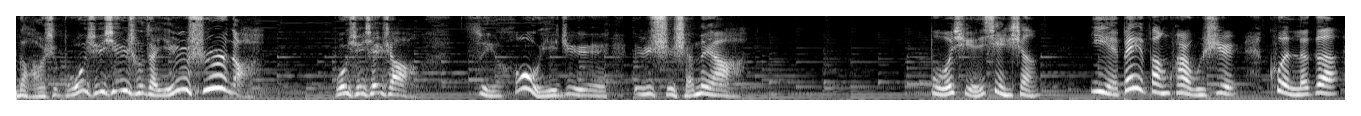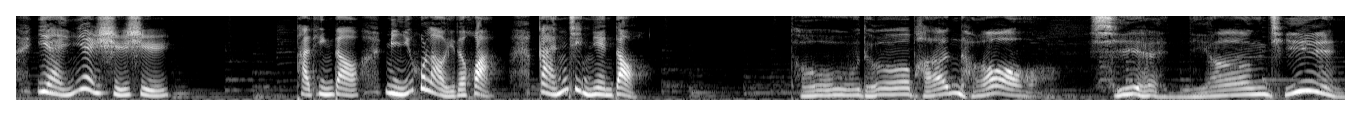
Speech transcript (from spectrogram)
那是博学先生在吟诗呢。博学先生，最后一句是什么呀？博学先生也被方块武士捆了个严严实实。他听到迷糊老爷的话，赶紧念道：“偷得蟠桃献娘亲。”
